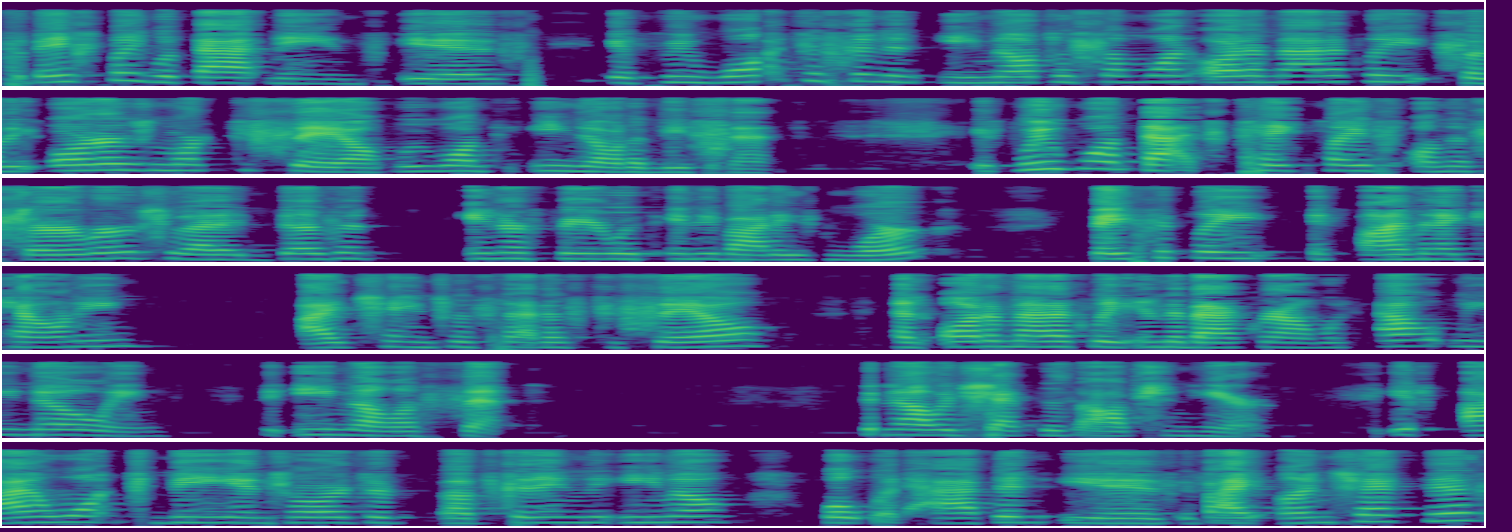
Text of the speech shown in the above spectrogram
So basically what that means is if we want to send an email to someone automatically, so the order is marked to sale, we want the email to be sent. If we want that to take place on the server so that it doesn't interfere with anybody's work, basically if I'm in accounting, I change the status to sale, and automatically in the background, without me knowing, the email is sent. Then I would check this option here. If I want to be in charge of, of sending the email, what would happen is if I uncheck this,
